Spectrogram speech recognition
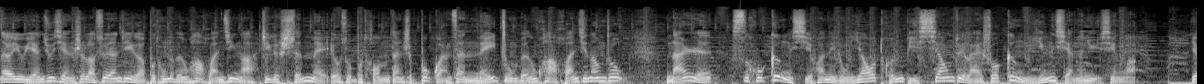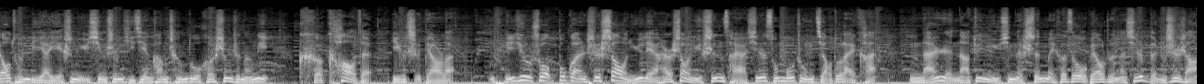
呃，有研究显示了，虽然这个不同的文化环境啊，这个审美有所不同，但是不管在哪种文化环境当中，男人似乎更喜欢那种腰臀比相对来说更明显的女性了。腰臀比啊，也是女性身体健康程度和生殖能力可靠的一个指标了。也就是说，不管是少女脸还是少女身材啊，其实从某种角度来看，男人呢对女性的审美和择偶标准呢，其实本质上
